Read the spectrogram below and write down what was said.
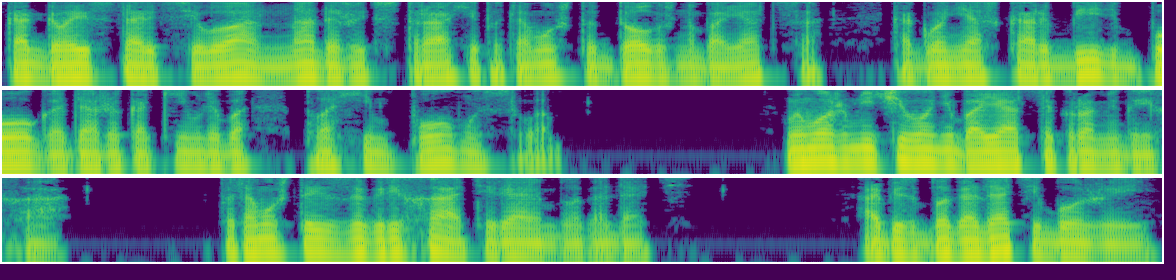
Как говорит старец Силуан, надо жить в страхе, потому что должно бояться, как бы не оскорбить Бога даже каким-либо плохим помыслом. Мы можем ничего не бояться, кроме греха потому что из-за греха теряем благодать. А без благодати Божией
